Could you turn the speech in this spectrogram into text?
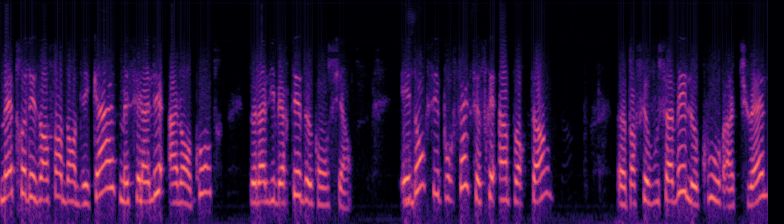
mettre des enfants dans des cases, mais c'est aller à l'encontre de la liberté de conscience. Et donc, c'est pour ça que ce serait important, euh, parce que vous savez, le cours actuel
